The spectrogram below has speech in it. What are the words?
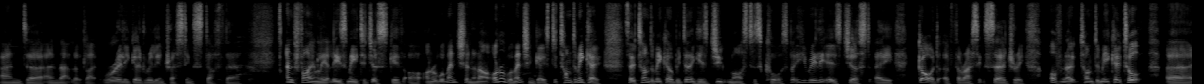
and uh, and that looked like really good, really interesting stuff there. And finally, it leaves me to just give our honourable mention. And our honourable mention goes to Tom D'Amico. So, Tom D'Amico will be doing his Duke Masters course, but he really is just a god of thoracic surgery. Of note, Tom D'Amico taught, uh,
